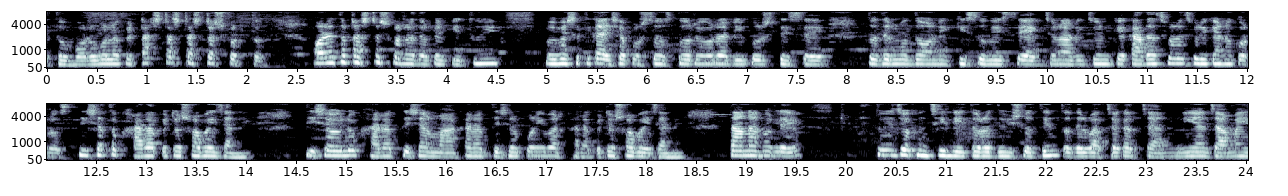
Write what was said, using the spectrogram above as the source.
এত বড় গলাপে টাস টাস টাস টাস করতো। ওর এত টাস টাস করার দরকার কি? তুই ওই থেকে তোরে ওরা ডিভোর্স দিছে, তোদের মধ্যে অনেক কিছু হয়েছে একজন আরেকজনকে কাদা ছোড়াছুড়ি কেন করস? তিশা তো খারাপ, এটা সবাই জানে। তিশা হইল খারাপ, তিশার মা খারাপ, তিশার পরিবার খারাপ, এটা সবাই জানে। তা না হলে তুই যখন ছিলি, তোরা দুইশো তিন, তোদের বাচ্চা কাচ্চা, নিয়ে জামাই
